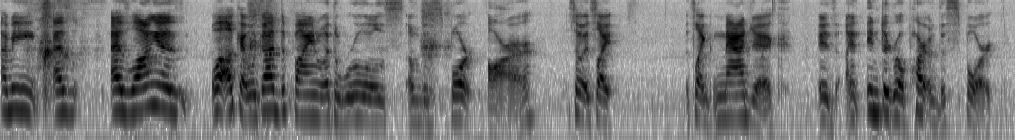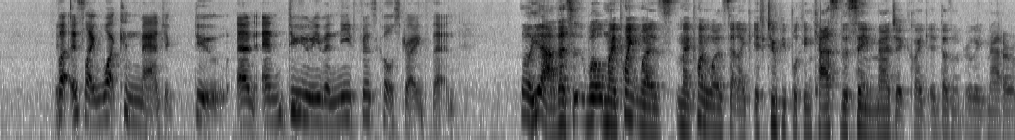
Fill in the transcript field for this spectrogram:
I mean, as as long as well, okay, we gotta define what the rules of the sport are. So it's like it's like magic is an integral part of the sport. But it's like what can magic do? And and do you even need physical strength then? Well, yeah, that's well. My point was my point was that like if two people can cast the same magic, like it doesn't really matter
